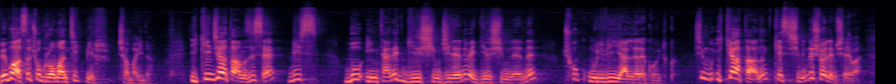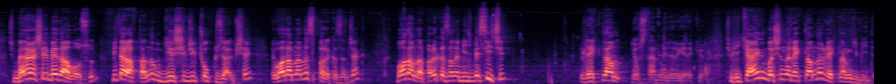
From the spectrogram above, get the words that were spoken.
Ve bu aslında çok romantik bir çabaydı. İkinci hatamız ise biz bu internet girişimcilerini ve girişimlerini çok ulvi yerlere koyduk. Şimdi bu iki hatanın kesişiminde şöyle bir şey var. Şimdi ben her şey bedava olsun. Bir taraftan da bu girişimcilik çok güzel bir şey. E bu adamlar nasıl para kazanacak? Bu adamlar para kazanabilmesi için reklam göstermeleri gerekiyor. Şimdi hikayenin başında reklamlar reklam gibiydi.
